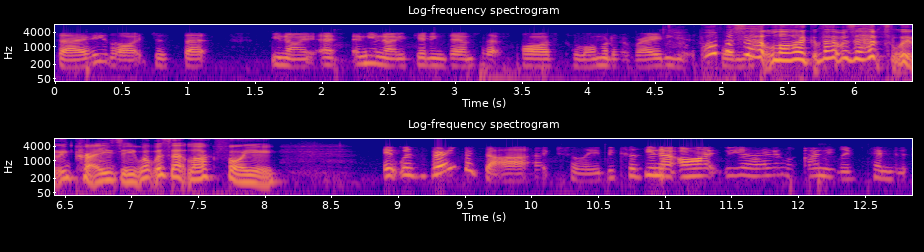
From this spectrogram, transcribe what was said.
say. Like just that, you know, and, and you know, getting down to that five kilometre radius. What was that like? That was absolutely crazy. What was that like for you? It was very bizarre actually because you know I you know I only live ten minutes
